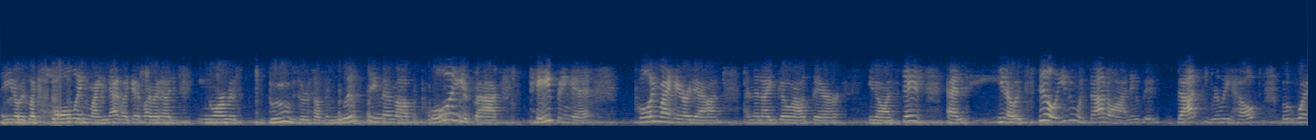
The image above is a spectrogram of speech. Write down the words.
and you know, it's like hauling my neck, like if I had enormous boobs or something, lifting them up, pulling it back, taping it, pulling my hair down, and then I'd go out there, you know, on stage, and you know, it's still even with that on, it, it that really helped. But what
